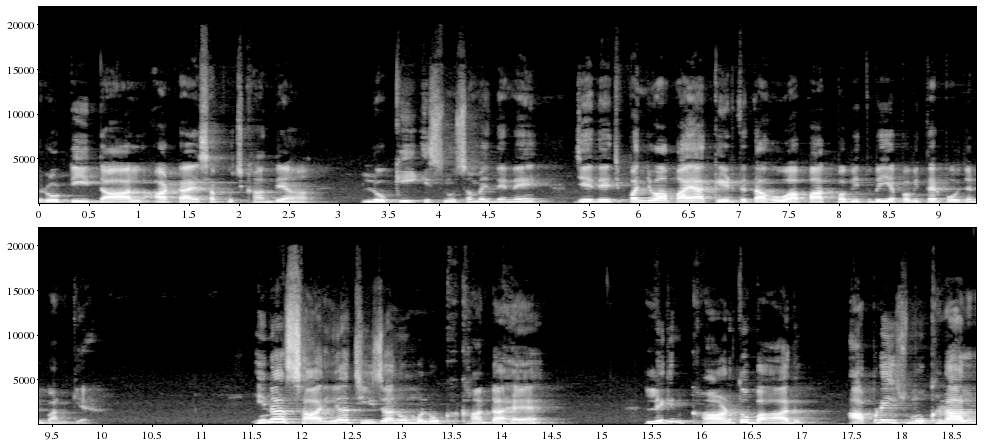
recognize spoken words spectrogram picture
ਰੋਟੀ, ਦਾਲ, ਆਟਾ ਇਹ ਸਭ ਕੁਝ ਖਾਂਦੇ ਆ ਲੋਕੀ ਇਸ ਨੂੰ ਸਮਝਦੇ ਨੇ ਜਿਹਦੇ ਚ ਪੰਜਵਾਂ ਪਾਇਆ ਕੀਰਤਤਾ ਹੋਆ ਪਾਕ ਪਵਿੱਤ ਬਈ ਇਹ ਪਵਿੱਤਰ ਭੋਜਨ ਬਣ ਗਿਆ। ਇਹਨਾਂ ਸਾਰੀਆਂ ਚੀਜ਼ਾਂ ਨੂੰ ਮਨੁੱਖ ਖਾਂਦਾ ਹੈ, ਲੇਕਿਨ ਖਾਣ ਤੋਂ ਬਾਅਦ ਆਪਣੇ ਇਸ ਮੁਖ ਨਾਲ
